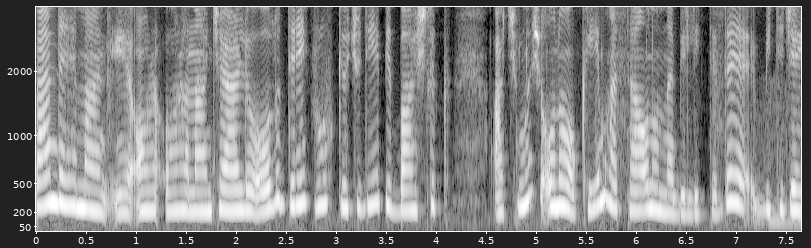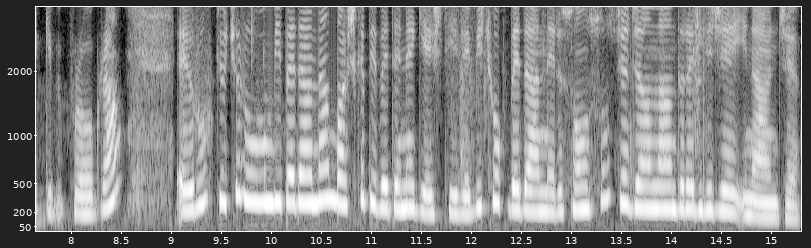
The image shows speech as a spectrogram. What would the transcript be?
Ben de hemen e, Orhan Ançerlioğlu direkt ruh göçü diye bir başlık açmış. Onu okuyayım. Hatta onunla birlikte de bitecek gibi program. E, ruh göçü ruhun bir bedenden başka bir bedene geçtiği ve birçok bedenleri sonsuzca canlandırabileceği inancı.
